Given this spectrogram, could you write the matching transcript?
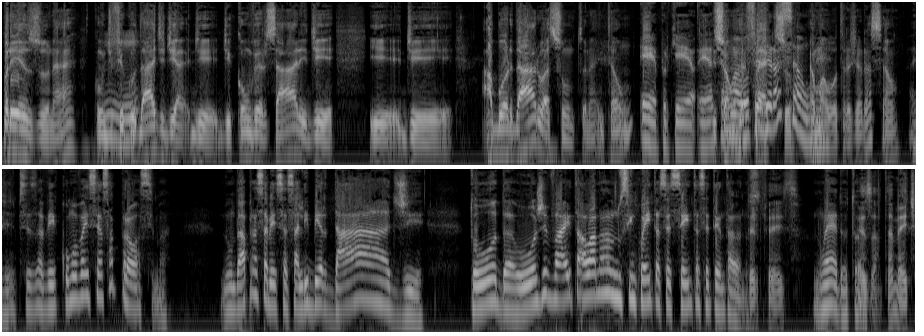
preso, né? Com uhum. dificuldade de, de, de conversar e de, e de abordar o assunto, né? Então é porque essa isso é, é uma um outra reflexo, geração. É né? uma outra geração. A gente precisa ver como vai ser essa próxima. Não dá para saber se essa liberdade toda hoje vai estar tá lá nos 50, 60, 70 anos. Perfeito. Não é, doutor? Exatamente.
